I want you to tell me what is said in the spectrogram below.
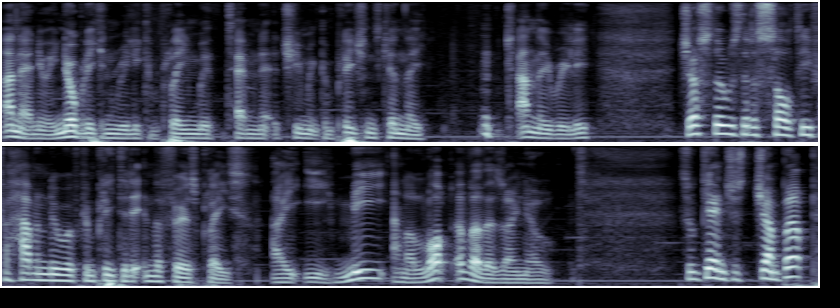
And anyway, nobody can really complain with 10 minute achievement completions, can they? can they really? Just those that are salty for having to have completed it in the first place, i.e. me and a lot of others I know. So again, just jump up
